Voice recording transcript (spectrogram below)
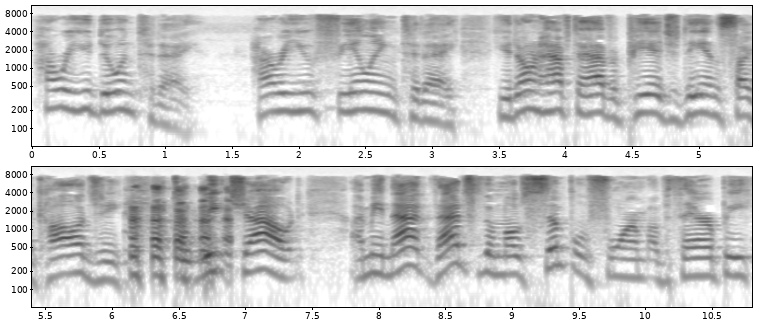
"How are you doing today?" How are you feeling today? You don't have to have a PhD in psychology to reach out. I mean that that's the most simple form of therapy.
